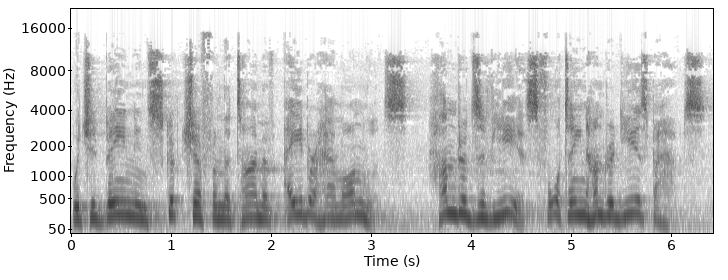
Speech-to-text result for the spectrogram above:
which had been in Scripture from the time of Abraham onwards, hundreds of years, 1400 years perhaps,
